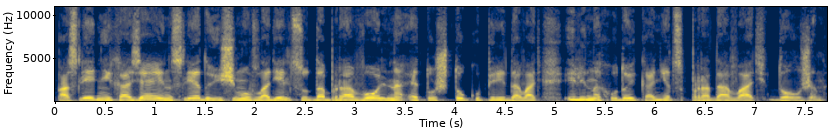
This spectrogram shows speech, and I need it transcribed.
Последний хозяин следующему владельцу добровольно эту штуку передавать или на худой конец продавать должен.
